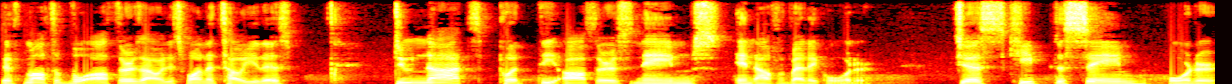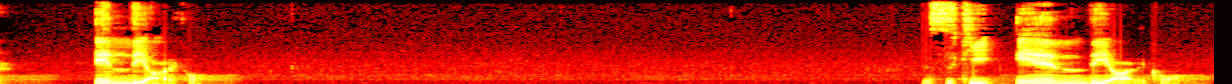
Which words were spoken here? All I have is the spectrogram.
if multiple authors, I just want to tell you this. Do not put the authors' names in alphabetical order. Just keep the same order in the article. This is the key in the article.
